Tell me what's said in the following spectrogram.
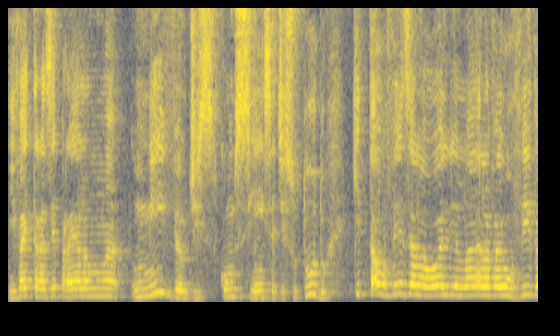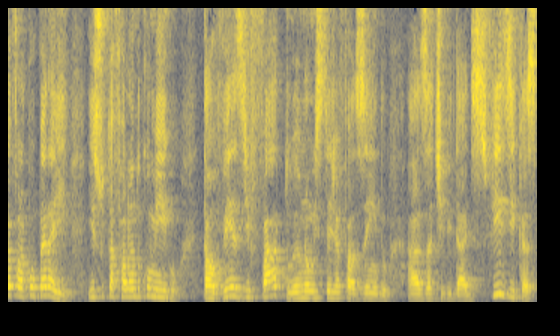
e vai trazer para ela uma, um nível de consciência disso tudo que talvez ela olhe lá, ela vai ouvir e vai falar: pô, peraí, isso está falando comigo. Talvez de fato eu não esteja fazendo as atividades físicas,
